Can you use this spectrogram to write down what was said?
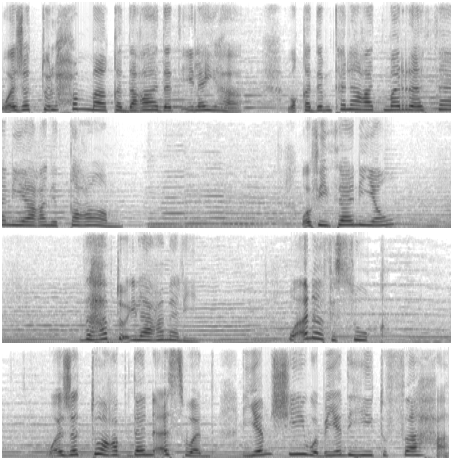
وجدت الحمى قد عادت إليها وقد امتنعت مرة ثانية عن الطعام. وفي ثاني يوم ذهبت إلى عملي وأنا في السوق. وجدت عبدا أسود يمشي وبيده تفاحة.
